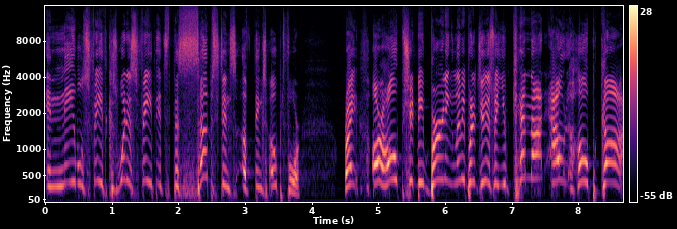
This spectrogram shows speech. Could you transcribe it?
enables faith. Because what is faith? It's the substance of things hoped for, right? Our hope should be burning. Let me put it to you this way you cannot out hope God.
